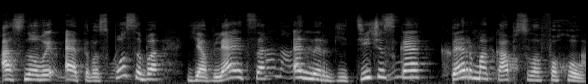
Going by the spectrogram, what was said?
Основой этого способа является энергетическая термокапсула Фохол,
